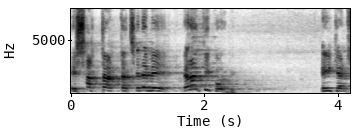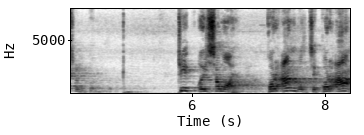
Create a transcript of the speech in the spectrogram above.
এই সাতটা, আটটা ছেলে মেয়ে, এরা কি করবে? এই টেনশন করবে। ঠিক ওই সময় কোরআন বলছে, কোরআন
